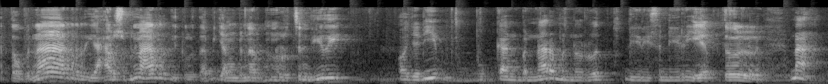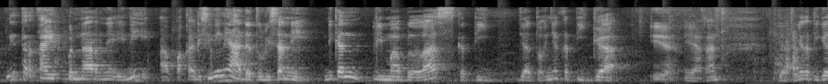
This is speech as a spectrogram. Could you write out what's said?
atau benar ya harus benar gitu loh, tapi jangan benar menurut sendiri. Oh, jadi bukan benar menurut diri sendiri. Iya betul. Nah, ini terkait benarnya ini apakah di sini nih ada tulisan nih. Ini kan 15 ketiga jatuhnya ketiga. Iya. Ya kan? Jatuhnya ketiga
